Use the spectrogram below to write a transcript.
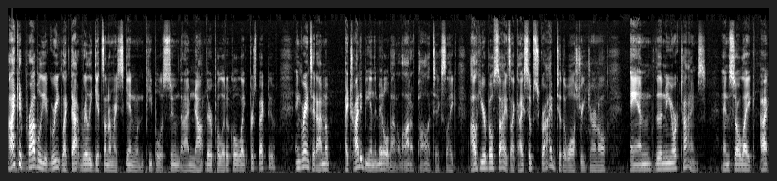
I could mm-hmm. probably agree. Like that really gets under my skin when people assume that I'm not their political like perspective. And granted, I'm a I try to be in the middle about a lot of politics. Like I'll hear both sides. Like I subscribe to the Wall Street Journal and the New York Times. And so like I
